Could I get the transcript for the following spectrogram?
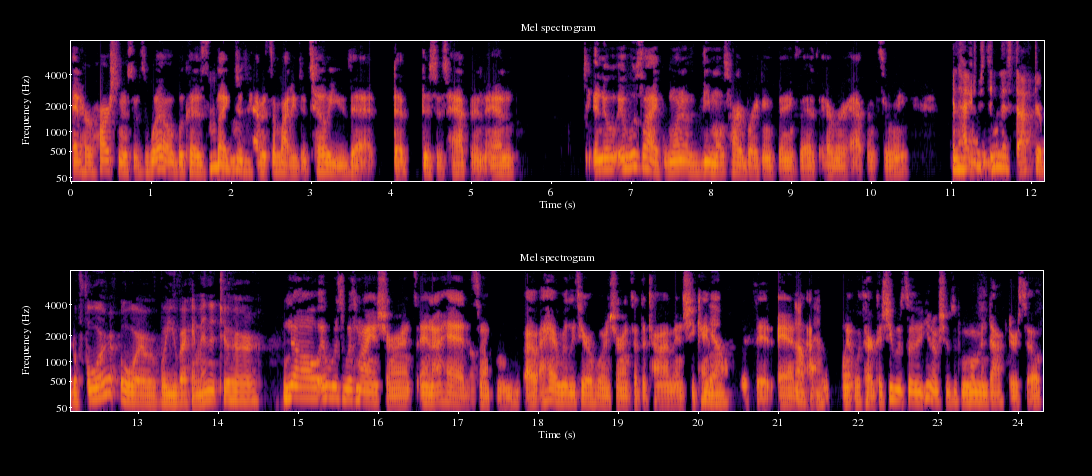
at her harshness as well, because mm-hmm. like just mm-hmm. having somebody to tell you that that this has happened and and it, it was like one of the most heartbreaking things that's ever happened to me. And had you seen this doctor before, or were you recommended to her? No, it was with my insurance, and I had some. I had really terrible insurance at the time, and she came yeah. with it, and okay. I went with her because she was a, you know, she was a woman doctor, so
